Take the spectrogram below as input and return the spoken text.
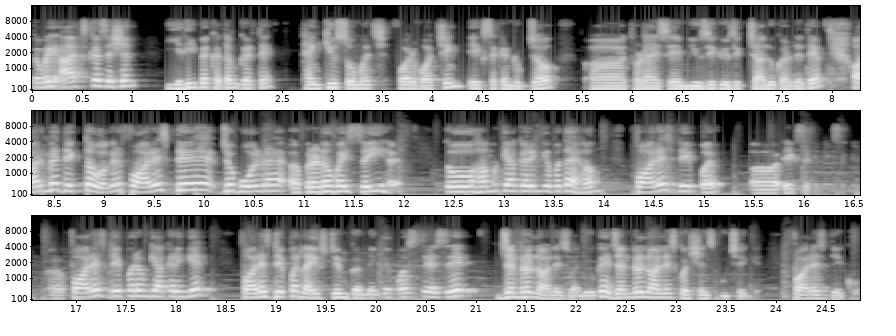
तो भाई, आज का सेशन यहीं पे खत्म करते हैं। Thank you so much for watching एक सेकेंड रुक जाओ थोड़ा ऐसे म्यूज़िक व्यूजिक चालू कर देते हैं। और मैं देखता हूँ, अगर फॉरेस्ट डे जो बोल रहा है प्रणव भाई सही है तो हम क्या करेंगे पता है? हम फॉरेस्ट डे पर एक सेकेंड एक सेकेंड फॉरेस्ट डे पर हम क्या करेंगे? फॉरेस्ट डे पर लाइव स्ट्रीम कर लेंगे मस्त ऐसे जनरल नॉलेज वाली ओके जनरल नॉलेज क्वेश्चंस पूछेंगे फॉरेस्ट डे को.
